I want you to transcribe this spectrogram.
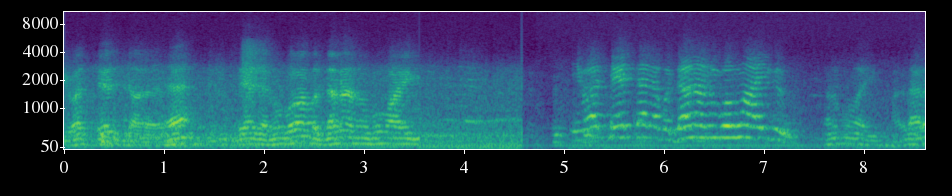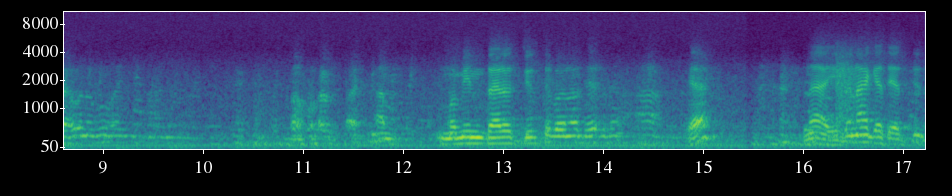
એવા છે જ અનુભવ બધાના અનુભવ આવી ગયું અનુભવ આવી ગયો. તારા અનુભવ આવી ગયો. મમ્મી તારો અચ્યુત બનો છે હે? ના એ તો ના કે છે અચ્યુત.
